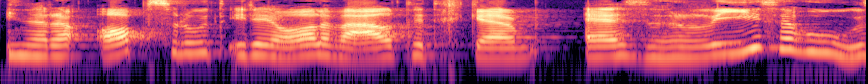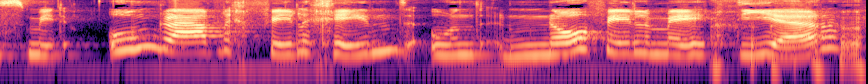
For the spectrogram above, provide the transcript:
In einer absolut idealen Welt hätte ich gern ein riesiges Haus mit unglaublich vielen Kindern und noch viel mehr Tieren,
